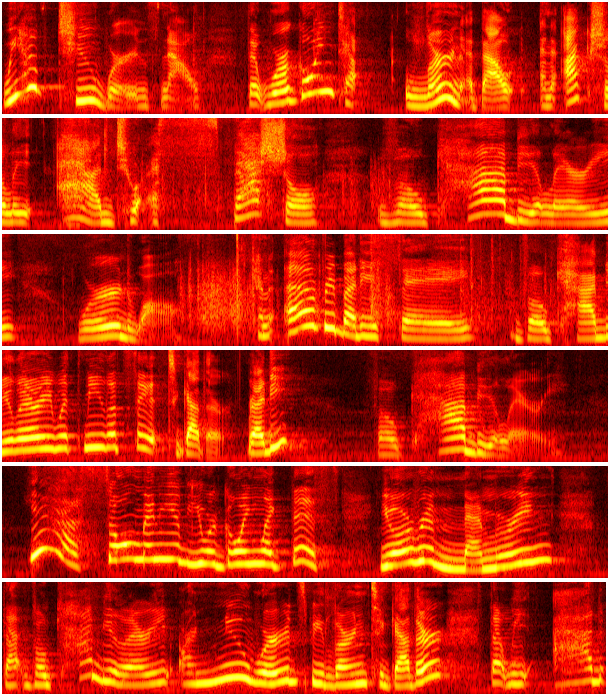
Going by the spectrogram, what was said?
We have two words now that we're going to learn about and actually add to a special vocabulary word wall. Can everybody say vocabulary with me? Let's say it together. Ready? Vocabulary. Yeah, so many of you are going like this. You're remembering that vocabulary are new words we learn together that we add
